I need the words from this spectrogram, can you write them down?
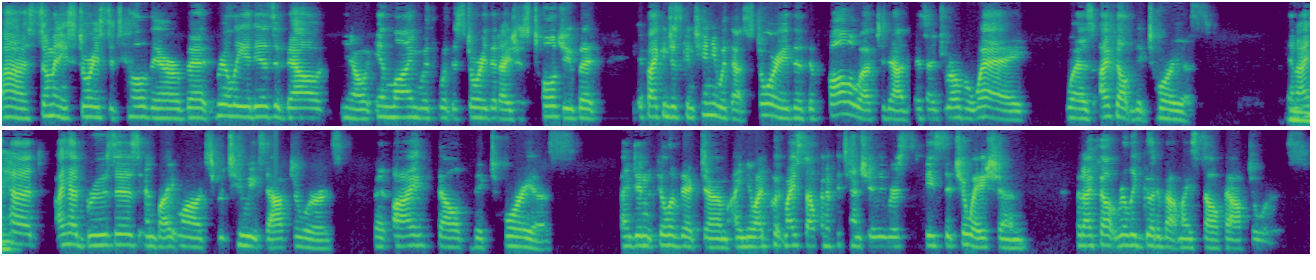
uh, so many stories to tell there, but really it is about, you know, in line with, with the story that I just told you, but if I can just continue with that story, the, the follow up to that as I drove away was I felt victorious. And mm. I had I had bruises and bite marks for two weeks afterwards, but I felt victorious. I didn't feel a victim. I knew I'd put myself in a potentially risky situation, but I felt really good about myself afterwards.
